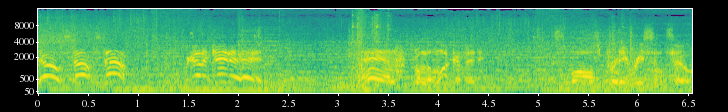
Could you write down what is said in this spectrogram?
Yo, stop, stop! We got a gate ahead! And, from the look of it, this wall's pretty recent too.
